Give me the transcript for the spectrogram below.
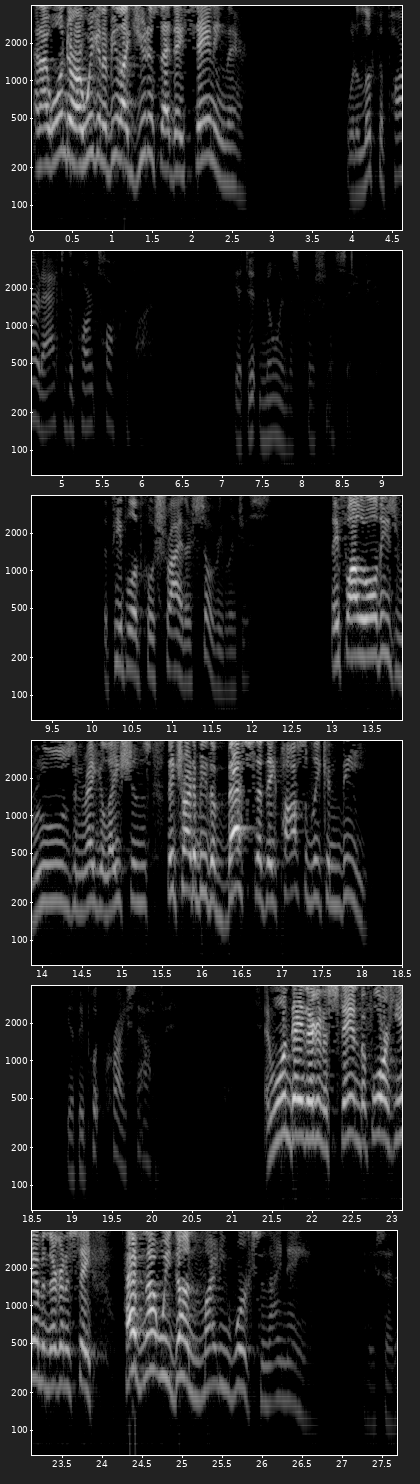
And I wonder, are we going to be like Judas that day standing there? Would have looked the part, acted the part, talked the part yet didn't know him as personal Savior. The people of Kosrae, they're so religious. They follow all these rules and regulations. They try to be the best that they possibly can be. Yet they put Christ out of it. And one day they're going to stand before Him and they're going to say, Have not we done mighty works in Thy name? And He said,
